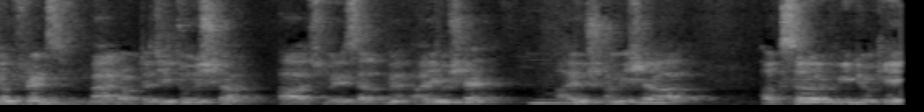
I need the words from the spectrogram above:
वेलकम फ्रेंड्स मैं डॉक्टर जीतू मिश्रा। आज मेरे साथ में आयुष है। आयुष हमेशा अक्सर वीडियो के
